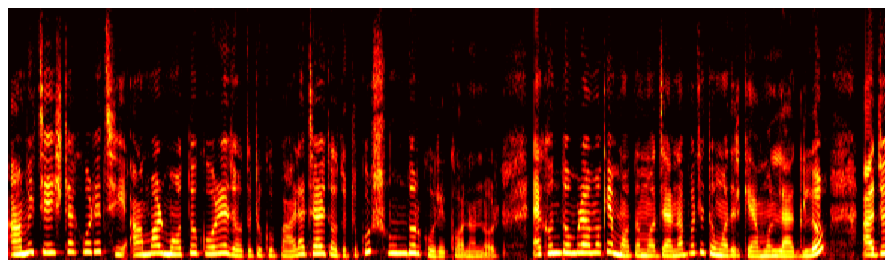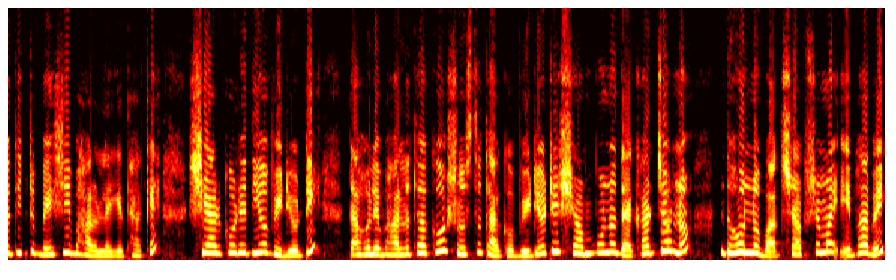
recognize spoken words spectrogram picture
আমি চেষ্টা করেছি আমার মতো করে যতটুকু পারা যায় ততটুকু সুন্দর করে করানোর। এখন তোমরা আমাকে মতামত জানাব যে তোমাদের কেমন লাগল। আর যদি একটু বেশি ভালো লেগে থাকে শেয়ার করে দিও ভিডিওটি। তাহলে ভালো থাকো, সুস্থ থাকো। ভিডিওটি সম্পূর্ণ দেখার জন্য ধন্যবাদ। সবসময় এভাবেই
